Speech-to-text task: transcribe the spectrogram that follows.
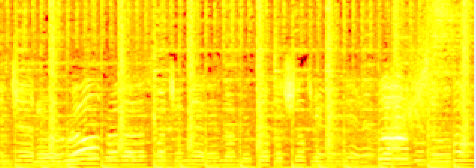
in general. For the less fortunate and underprivileged children, yeah. Hunt is over.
